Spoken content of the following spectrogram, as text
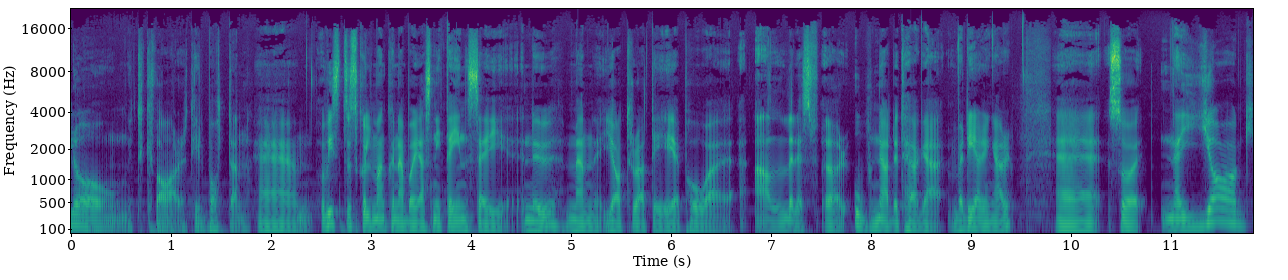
långt kvar till botten. Eh, och visst, så skulle man kunna börja snitta in sig nu, men jag tror att det är på alldeles för onödigt höga värderingar. Eh, så när jag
